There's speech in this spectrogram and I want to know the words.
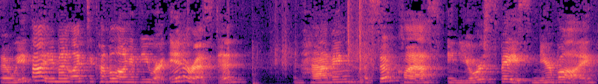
So we thought you might like to come along if you are interested in having a soap class in your space nearby.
